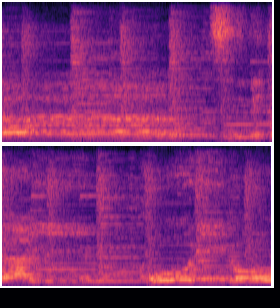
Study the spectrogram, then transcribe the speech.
冷たい氷の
